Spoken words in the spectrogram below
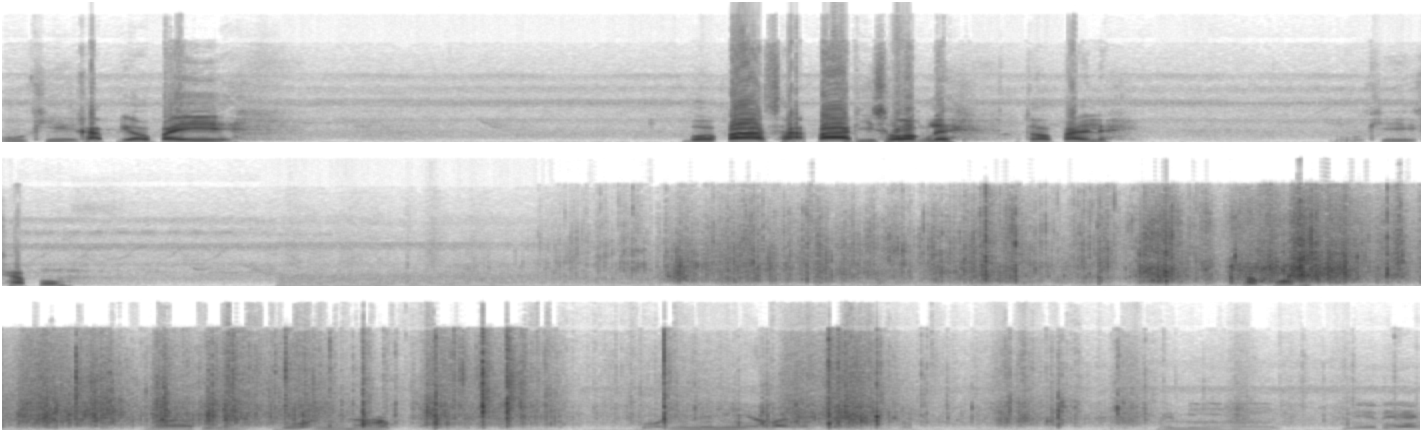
โอเคครับ เดี๋ยวไปบ่อปลาสะปลาที่สองเลย ต่อไปเลย โอเคครับผมครับผมมาถึงบ่อนี้นะครับบ่อนี้ไม่มีอะไรครับไม่มีเหนแดง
